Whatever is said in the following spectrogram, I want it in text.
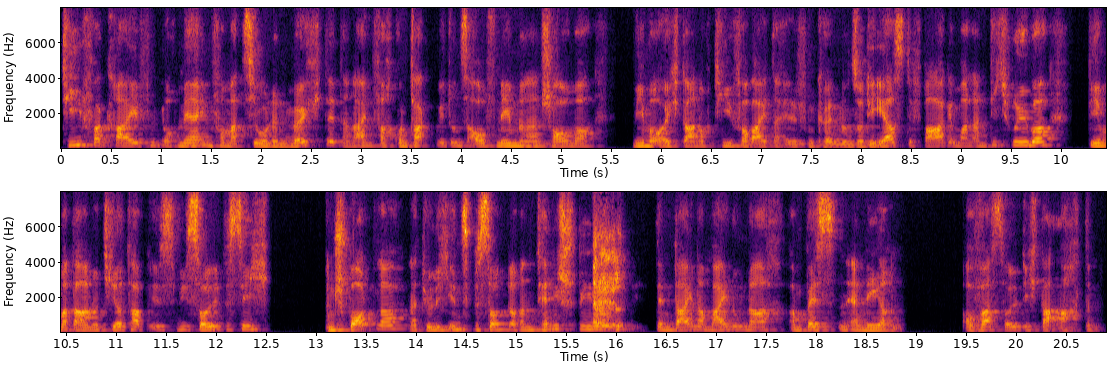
tiefergreifend noch mehr Informationen möchte, dann einfach Kontakt mit uns aufnehmen und dann schauen wir, wie wir euch da noch tiefer weiterhelfen können. Und so die erste Frage mal an dich rüber, die mir da notiert habe, ist, wie sollte sich ein Sportler, natürlich insbesondere ein Tennisspieler, denn deiner Meinung nach am besten ernähren? Auf was sollte ich da achten?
